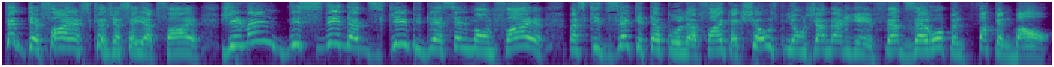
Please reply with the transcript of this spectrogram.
tout défaire ce que j'essayais de faire. J'ai même décidé d'abdiquer puis de laisser le monde faire parce qu'ils disaient qu'ils étaient pour le faire quelque chose puis ils ont jamais rien fait. Zéro pis une fucking barre.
